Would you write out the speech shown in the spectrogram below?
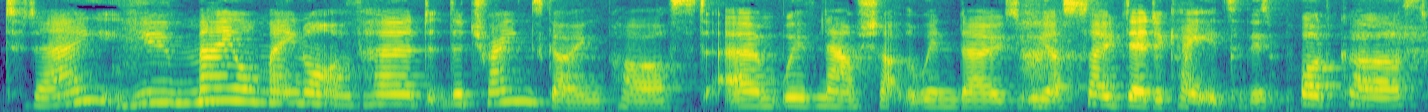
today, you may or may not have heard the trains going past. Um, we've now shut the windows. We are so dedicated to this podcast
